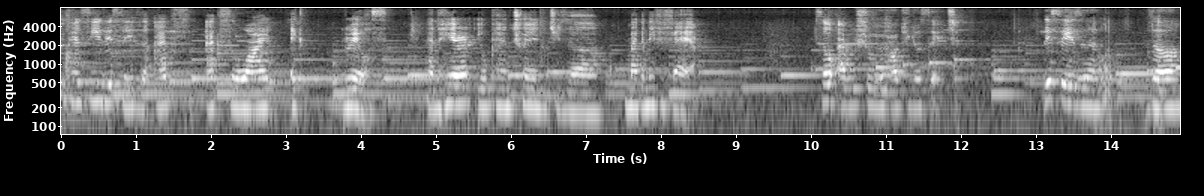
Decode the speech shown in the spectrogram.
you can see this is the X, X, Y X rails. And here you can change the magnifier. So I will show you how to use it. This is uh, the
